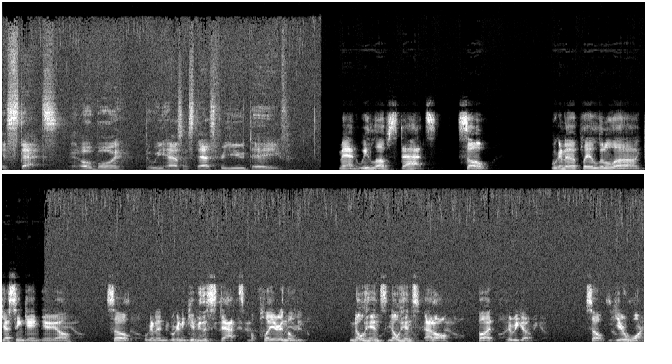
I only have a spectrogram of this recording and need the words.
is stats. And oh boy, do we have some stats for you, Dave. man, we love stats. So we're gonna play a little uh, guessing game here, y'all. So we're gonna we're gonna give you the stats of a player in the league. No hints, no hints at all. But here we go. So year one,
